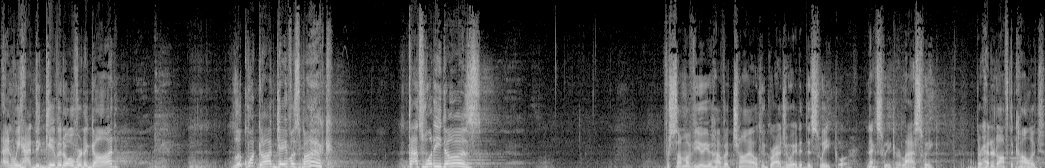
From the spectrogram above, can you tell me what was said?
And we had to give it over to God. Look what God gave us back. That's what He does. For some of you, you have a child who graduated this week or next week or last week. They're headed off to college.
